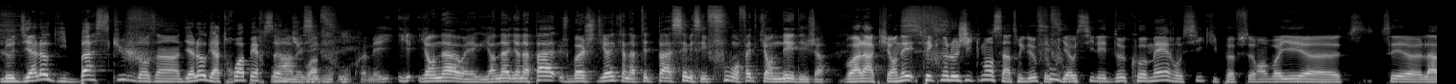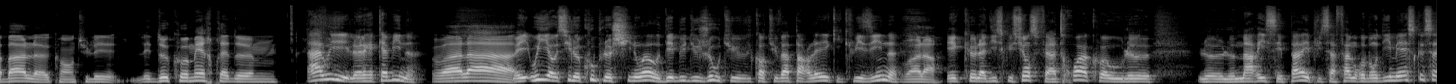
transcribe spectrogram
le dialogue, il bascule dans un dialogue à trois personnes. Tu mais vois. c'est fou, quoi. Mais il y, y en a, ouais. Il y en a, il y en a pas. Je, bah, je dirais qu'il y en a peut-être pas assez, mais c'est fou en fait qu'il y en ait déjà. Voilà, qui en est technologiquement, c'est un truc de fou. Il y a aussi les deux commères aussi qui peuvent se renvoyer, euh, tu sais, euh, la balle quand tu les les deux commères près de Ah oui, le- la cabine. voilà, Mais oui, il y a aussi le couple chinois au début du jeu où tu, quand tu vas parler et qui cuisine voilà. et que la discussion se fait à trois, quoi, où le, le, le mari sait pas et puis sa femme rebondit. Mais est-ce que ça,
